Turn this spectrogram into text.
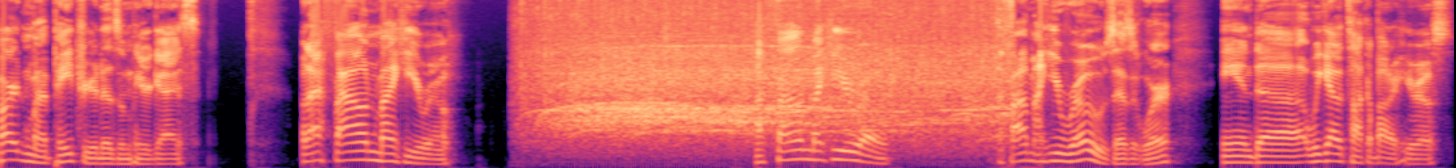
Pardon, my patriotism here, guys. But I found my hero. I found my hero. I found my heroes, as it were. And uh, we got to talk about our heroes.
